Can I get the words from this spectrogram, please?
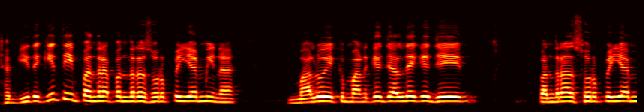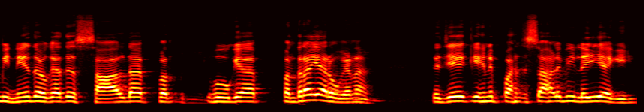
ਠੱਗੀ ਤੇ ਕੀਤੀ 15 1500 ਰੁਪਈਆ ਮਹੀਨਾ। ਮੰਨ ਲਓ ਇੱਕ ਮੰਨ ਕੇ ਚੱਲਦੇ ਕਿ ਜੇ 1500 ਰੁਪਈਆ ਮਹੀਨੇ ਦਾ ਹੋ ਗਿਆ ਤੇ ਸਾਲ ਦਾ ਪੰ- ਹੋ ਗਿਆ 15000 ਹੋ ਗਿਆ ਨਾ। ਤੇ ਜੇ ਕਿਸੇ ਨੇ 5 ਸਾਲ ਵੀ ਲਈ ਹੈਗੀ,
